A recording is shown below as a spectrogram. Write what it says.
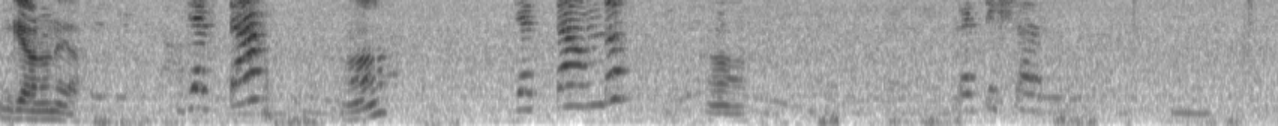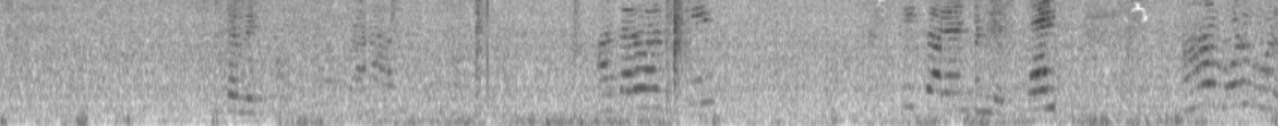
ఇంకేమైనా ఉన్నాయా? జట్ట ఉండు. ఆ. గట్టి స్టార్ ఆ తర్వాతకి మూడు మూడు.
